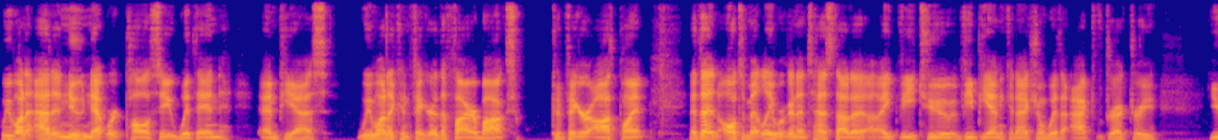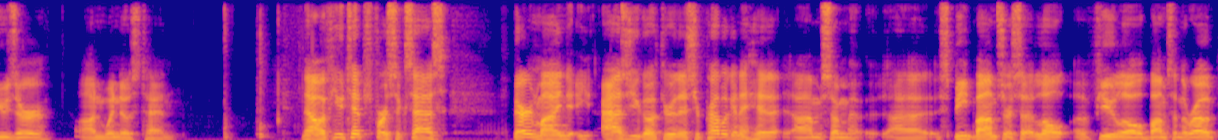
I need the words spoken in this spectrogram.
We want to add a new network policy within NPS. We want to configure the firebox, configure Authpoint, and then ultimately we're going to test out a Ike v2 VPN connection with Active Directory user on Windows 10. Now, a few tips for success bear in mind as you go through this, you're probably going to hit um, some uh, speed bumps or a little, a few little bumps in the road.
